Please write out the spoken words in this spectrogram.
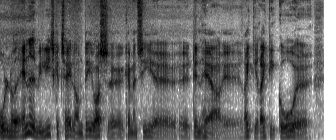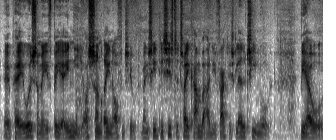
Ole, noget andet, vi lige skal tale om, det er jo også, øh, kan man sige, øh, den her øh, rigtig, rigtig gode periode, som AFB er inde i, også sådan rent offensivt. Man kan sige, at de sidste tre kampe har de faktisk lavet 10 mål. Vi har jo,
